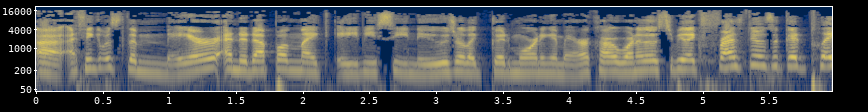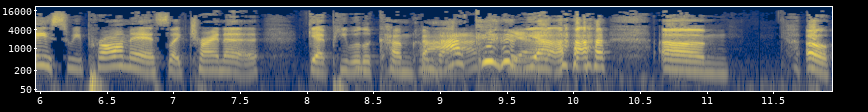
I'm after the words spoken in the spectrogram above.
uh, I think it was the mayor ended up on like ABC News or like Good Morning America or one of those to be like, Fresno's a good place, we promise, like trying to get people to come, come back. back. Yeah. yeah. um, Oh,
